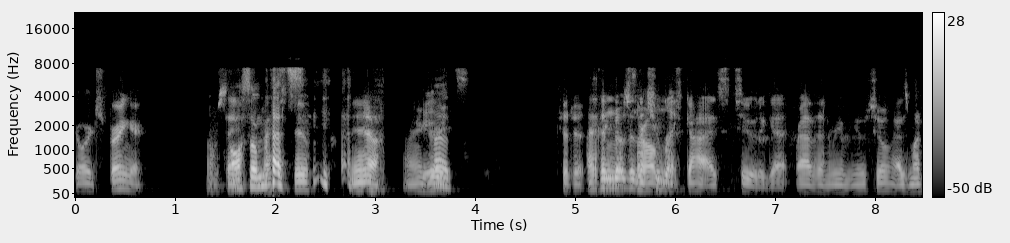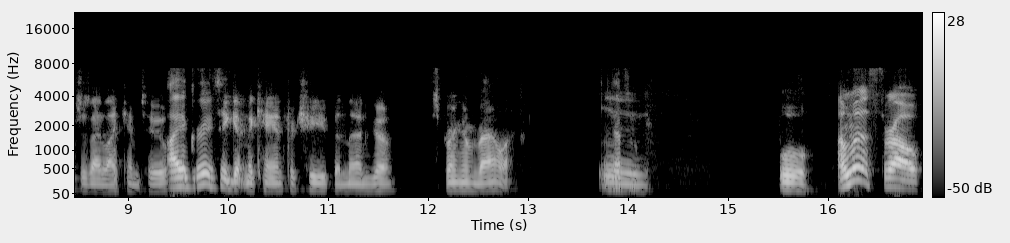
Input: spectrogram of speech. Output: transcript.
George Springer. I'm saying Also Mets Mets. too. Yeah, I agree. Mets. Could I think those are the two best guys too to get rather than Realmuto. As much as I like him too, I agree. I'd say get McCann for cheap and then go Springer and Bauer. Definitely. Mm. Ooh, I'm gonna throw.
